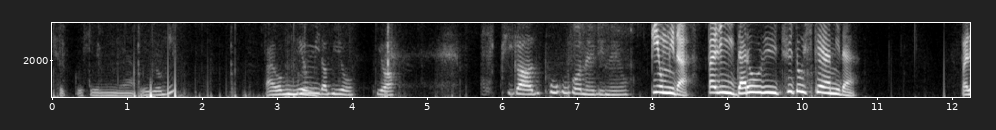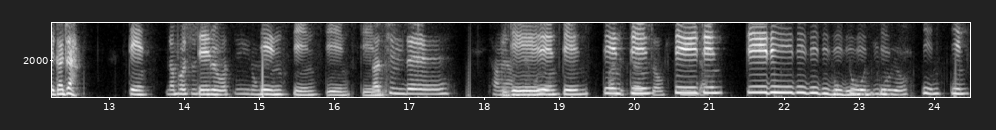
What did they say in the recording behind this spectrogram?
축구 싶냐. 여- 여기? 아, 여기 비 옵니다, 비 오. 비와. 비가 폭우가 내리네요. 비 옵니다. 빨리 나로를 출동시켜야 합니다. 빨리 가자. 띵, 나 벌써 네. 집에 왔지, 이놈. 띵, 띵, 띵, 띵. 나 침대 자면 안 되고요. 띵, 띵, 띵, 아직 띵, 될수 띵, 띵, 복도 띠리리리리리리리, 오지고요. 띵, 띵,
